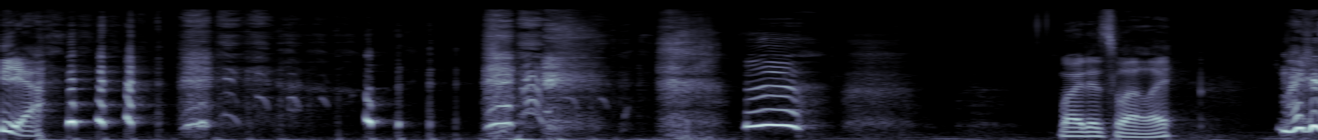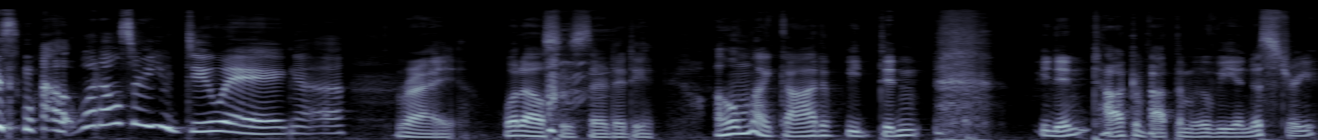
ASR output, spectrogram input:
yeah. Might as well, eh? Might as well. What else are you doing? Uh, Right. What else is there to do? Oh my god, we didn't we didn't talk about the movie industry.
